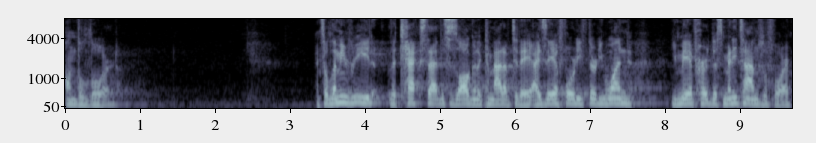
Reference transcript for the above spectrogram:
on the Lord. And so let me read the text that this is all going to come out of today Isaiah 40, 31. You may have heard this many times before.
